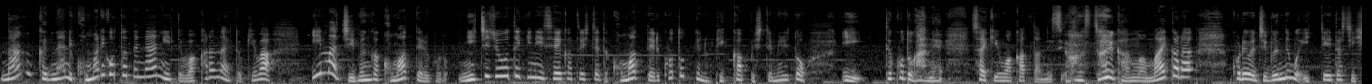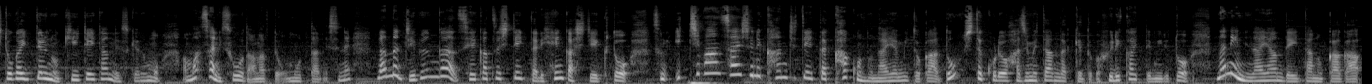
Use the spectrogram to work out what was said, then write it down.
なんか何困りごとって何ってわからない時は今自分が困っていること日常的に生活してて困っていることっていうのをピックアップしてみるといいってことがね最近分かったんですよ。というか、まあ、前からこれは自分でも言っていたし人が言ってるのを聞いていたんですけどもあまさにそうだなって思ったんですね。だんだん自分が生活していったり変化していくとその一番最初に感じていた過去の悩みとかどうしてこれを始めたんだっけとか振り返ってみると何に悩んでいたのかが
